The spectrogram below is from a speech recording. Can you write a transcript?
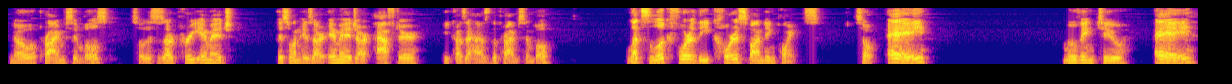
no prime symbols. So this is our pre-image. This one is our image, our after, because it has the prime symbol. Let's look for the corresponding points. So A, moving to A,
